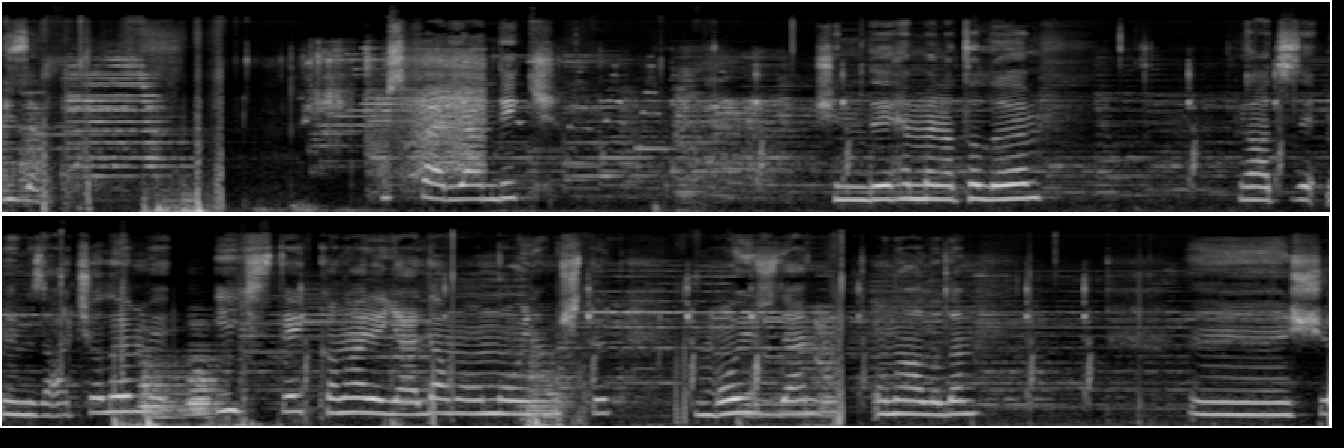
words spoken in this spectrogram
Güzel. Bu sefer yendik. Şimdi hemen atalım. Rahatsız etmemizi açalım ve ilk istek kanarya geldi ama onunla oynamıştık. O yüzden onu alalım. Ee, şu.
